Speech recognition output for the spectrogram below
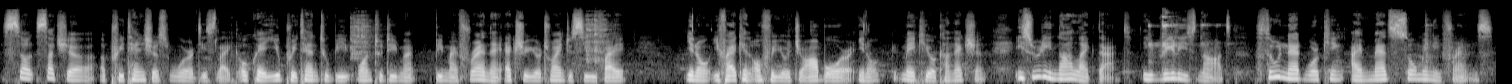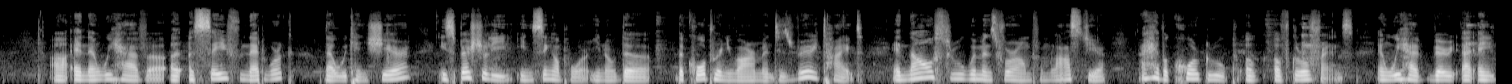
so such a, a, pretentious word. It's like, okay, you pretend to be want to be my be my friend, and actually you're trying to see if I, you know, if I can offer you a job or you know make you a connection. It's really not like that. It really is not. Through networking, I met so many friends, uh, and then we have a, a, a safe network that we can share. Especially in Singapore, you know, the the corporate environment is very tight. And now through Women's Forum from last year, I have a core group of, of girlfriends, and we have very uh, and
